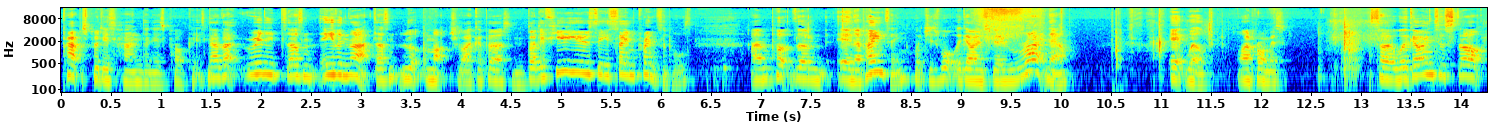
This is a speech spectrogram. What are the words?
perhaps put his hand in his pockets. Now that really doesn't, even that doesn't look much like a person. But if you use these same principles and put them in a painting, which is what we're going to do right now, it will, I promise. So we're going to start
